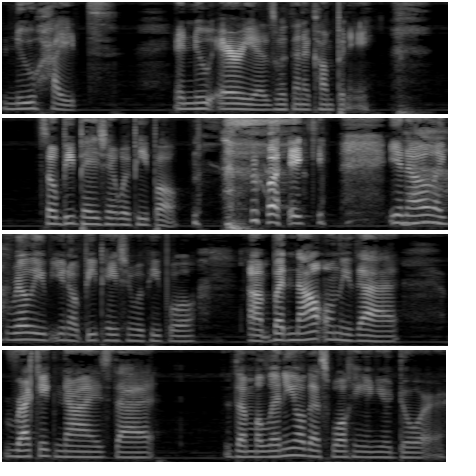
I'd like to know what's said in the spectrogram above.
new heights and new areas within a company. So be patient with people. like, you know, like really, you know, be patient with people. Um, but not only that, recognize that the millennial that's walking in your door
